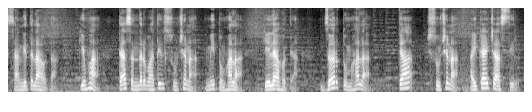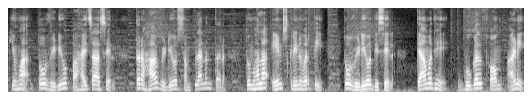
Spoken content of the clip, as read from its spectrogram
सांगितला होता किंवा त्या संदर्भातील सूचना मी तुम्हाला केल्या होत्या. जर तुम्हाला त्या सूचना ऐकायच्या असतील किंवा तो व्हिडिओ पाहायचा असेल तर हा व्हिडिओ संपल्यानंतर तुम्हाला एंड स्क्रीनवरती तो व्हिडिओ दिसेल. त्यामध्ये गुगल फॉर्म आणि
